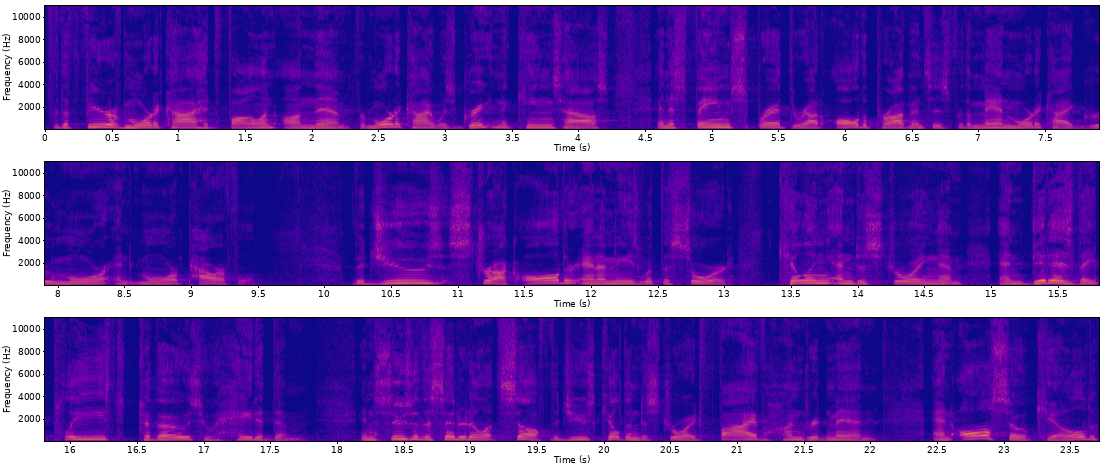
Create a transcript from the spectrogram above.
for the fear of Mordecai had fallen on them. For Mordecai was great in the king's house, and his fame spread throughout all the provinces, for the man Mordecai grew more and more powerful. the Jews struck all their enemies with the sword, killing and destroying them, and did as they pleased to those who hated them. In Susa, the citadel itself, the Jews killed and destroyed 500 men, and also killed,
